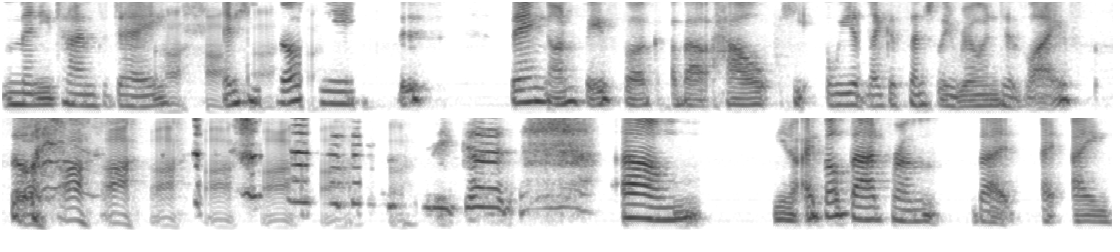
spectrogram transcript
many times a day. and he wrote me this thing on Facebook about how he we had like essentially ruined his life. So it was pretty good. Um, you know, I felt bad for him, but I, I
